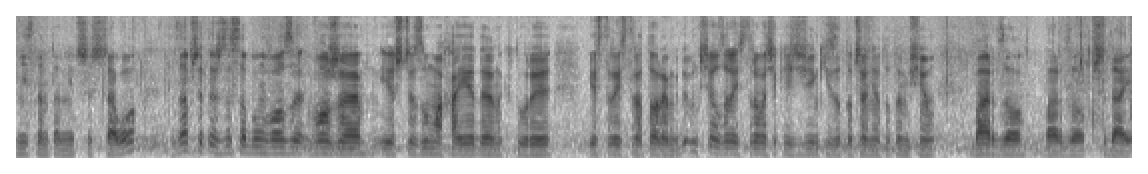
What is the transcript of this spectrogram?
nic nam tam nie trzeszczało. Zawsze też ze sobą wozę, wożę jeszcze Zuma H1, który jest rejestratorem. Gdybym chciał zarejestrować jakieś dźwięki z otoczenia, to to mi się bardzo, bardzo przydaje.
